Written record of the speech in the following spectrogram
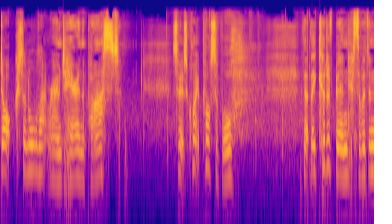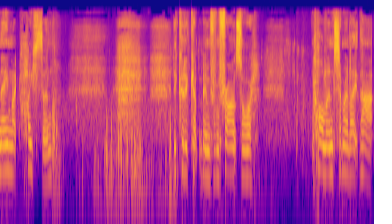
docks and all that round here in the past. So it's quite possible that they could have been, so with a name like Hyson, they could have been from France or Holland, somewhere like that.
